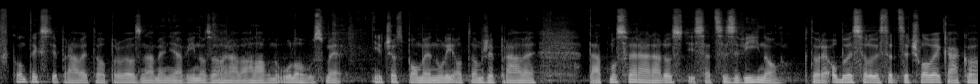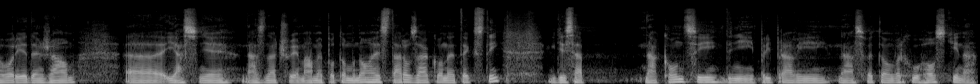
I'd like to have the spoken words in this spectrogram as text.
v kontexte práve toho prvého znamenia víno zohráva hlavnú úlohu. Sme niečo spomenuli o tom, že práve tá atmosféra radosti sa cez víno, ktoré obveseluje srdce človeka, ako hovorí jeden žalm, Eh, jasne naznačuje. Máme potom mnohé starozákonné texty, kde sa na konci dní pripraví na Svetom vrchu hostina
